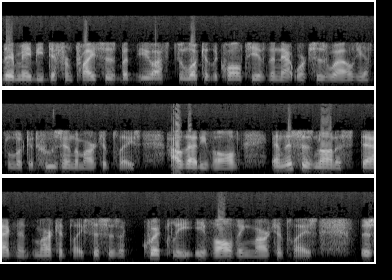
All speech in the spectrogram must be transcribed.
There may be different prices, but you have to look at the quality of the networks as well. You have to look at who's in the marketplace, how that evolved. And this is not a stagnant marketplace. This is a quickly evolving marketplace. There's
